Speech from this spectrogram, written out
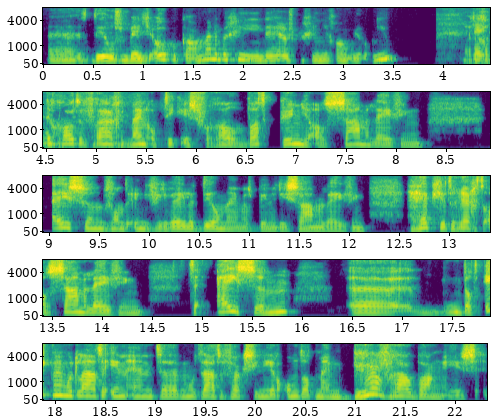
het deels een beetje open kan. Maar dan begin je in de herfst begin je gewoon weer opnieuw. Ja, de grote vraag in mijn optiek is vooral, wat kun je als samenleving eisen van de individuele deelnemers binnen die samenleving. Heb je het recht als samenleving te eisen uh, dat ik me moet laten inenten, moet laten vaccineren, omdat mijn buurvrouw bang is?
